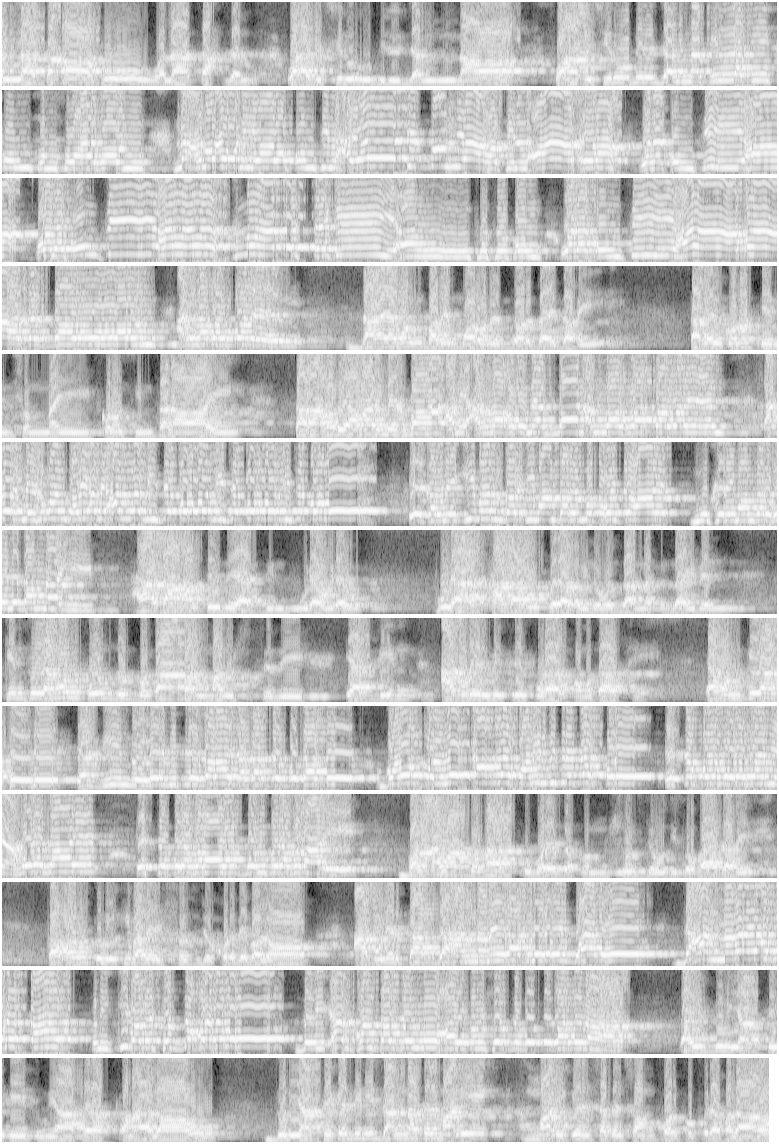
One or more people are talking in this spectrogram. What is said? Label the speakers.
Speaker 1: আল্লাহ তাখাফু ওয়ালা তাহজানু وأبشروا بالجنة وأبشروا بالجنة التي كنتم توعدون نحن أولياؤكم في الحياة الدنيا وفي الآخرة ولكم فيها ولكم فيها ما تشتكي أنفسكم ولكم فيها ما تدعون الله বলেন যারা এমন ভাবে মরণের দরজায় যাবে তাদের কোনো টেনশন নাই, কোনো চিন্তা নাই। তারা হবে আমার মেহমান, আমি আল্লাহ হব মেজবান, আল্লাহ আকবার বলেন। তাদের মেহমানদারি আমি আল্লাহ নিজে করব নিজে করব নিজে করব। এ কারণে ইমানদার ইমানদারের মতো হইতে হয়, মুখের ইমানদার হইলে দাম নাই। হ্যাঁ দাম আছে যে একদিন পুরা উড়াও পুরা মুখ করে হইল জান্নাতে যাইবেন। কিন্তু এমন কোন যোগ্যতা মানুষ আছে যে একদিন আগুনের ভিতরে পোড়ার ক্ষমতা আছে। এমন কি আছে যে, একদিন রোদের ভিতরে দাঁড়ায় থাকার যোগ্যতা আছে। গরম করলে কামড়া পানির ভিতরে কাজ করে। স্টোভ করে মরে যায় না মরে যায়। স্টোভ করে ফেলায় বমি করে ফেলায়। বলনাবাদ দোকান উপরে যখন সূর্য উদিত হয়ে যাবে, তখন তুমি কীভাবে সহ্য করবে বলো? আগুনের তাপ জাহান নামের আগুনের ওই ভয়াবহ জাহান নামের আগুনের তাপ তুমি কীভাবে সহ্য করবে বলো যদি এক ঘণ্টার জন্য হয়, তুমি সহ্য করতে পারবে না। তাই দুনিয়ার থেকে তুমি আখেরাত কামায় লও দুনিয়ার থেকে যিনি জান্নাতের মালিক, মালিকের সাথে সম্পর্ক করে ফেলাও।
